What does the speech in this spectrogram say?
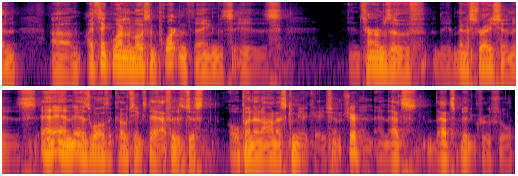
and um, I think one of the most important things is in terms of the administration is, and, and, as well as the coaching staff, is just open and honest communication. Sure. And, and that's that's been crucial.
